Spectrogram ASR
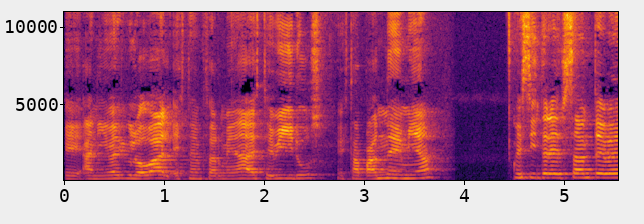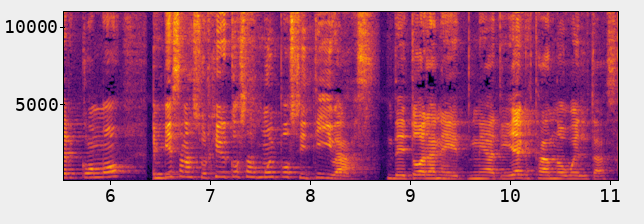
eh, a nivel global esta enfermedad, este virus, esta pandemia. Es interesante ver cómo empiezan a surgir cosas muy positivas de toda la ne- negatividad que está dando vueltas.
